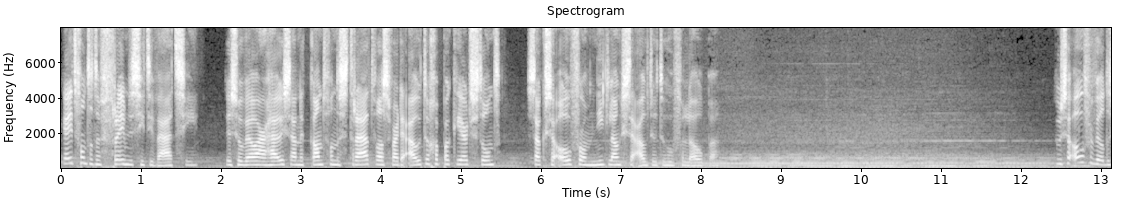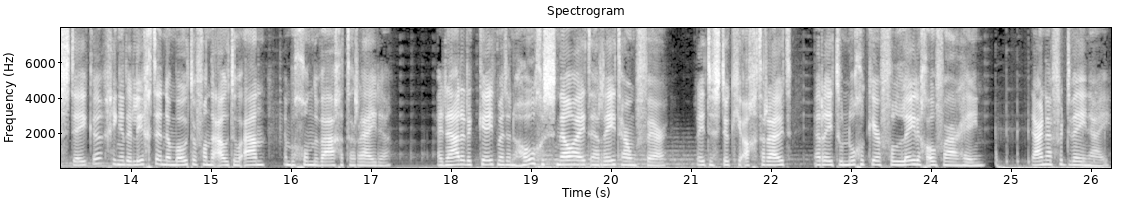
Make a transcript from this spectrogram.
Kate vond het een vreemde situatie. Dus hoewel haar huis aan de kant van de straat was waar de auto geparkeerd stond, stak ze over om niet langs de auto te hoeven lopen. Toen ze over wilde steken, gingen de lichten en de motor van de auto aan en begon de wagen te rijden. Hij naderde Kate met een hoge snelheid en reed haar omver, reed een stukje achteruit en reed toen nog een keer volledig over haar heen. Daarna verdween hij.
